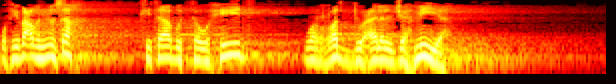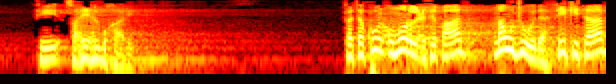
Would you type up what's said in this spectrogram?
وفي بعض النسخ كتاب التوحيد والرد على الجهمية في صحيح البخاري. فتكون أمور الاعتقاد موجودة في كتاب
